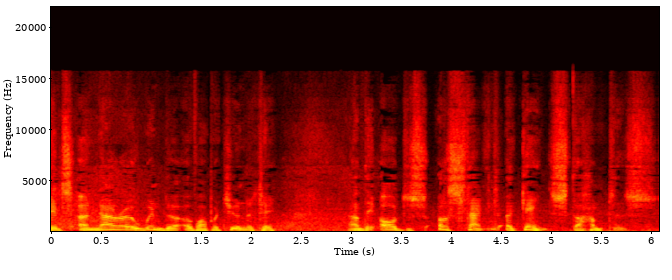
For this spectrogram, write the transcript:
It's a narrow window of opportunity, and the odds are stacked against the hunters.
